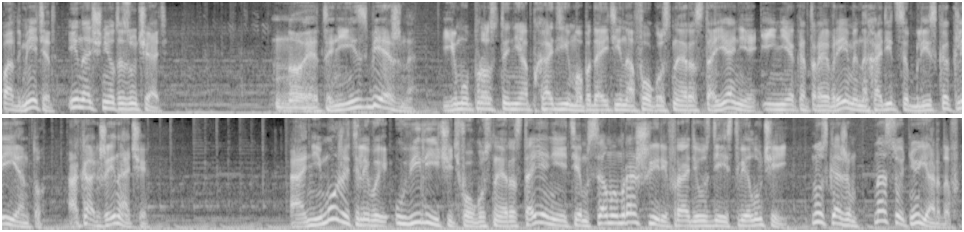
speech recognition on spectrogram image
подметит и начнет изучать. Но это неизбежно. Ему просто необходимо подойти на фокусное расстояние и некоторое время находиться близко к клиенту. А как же иначе? А не можете ли вы увеличить фокусное расстояние, тем самым расширив радиус действия лучей? Ну, скажем, на сотню ярдов.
